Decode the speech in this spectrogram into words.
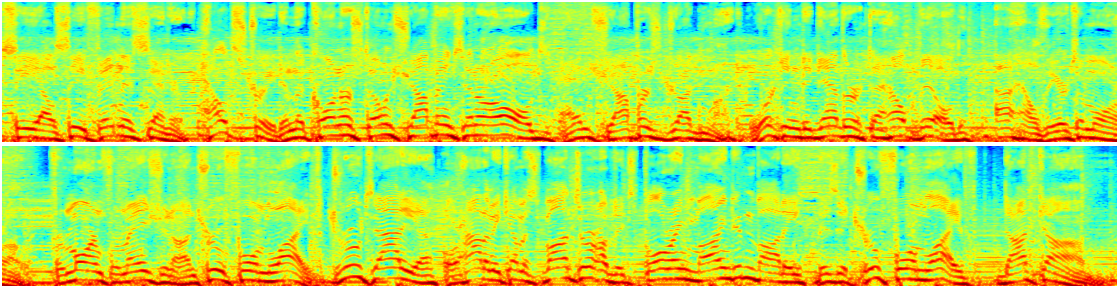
CLC Fitness Center, Health Street in the Cornerstone Shopping Center Olds, and Shoppers Drug Mart, working together to help build a healthier tomorrow. For more information on Trueform Life, Drew Tadia, or how to become a sponsor of Exploring Mind and Body, visit TrueFormLife.com.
